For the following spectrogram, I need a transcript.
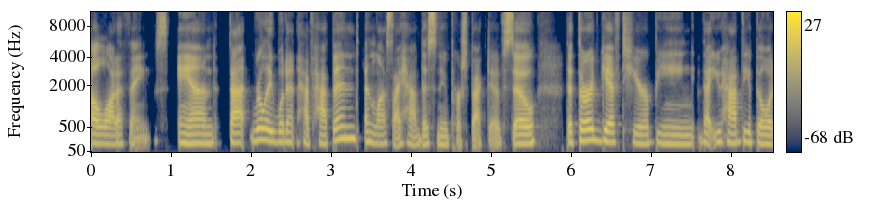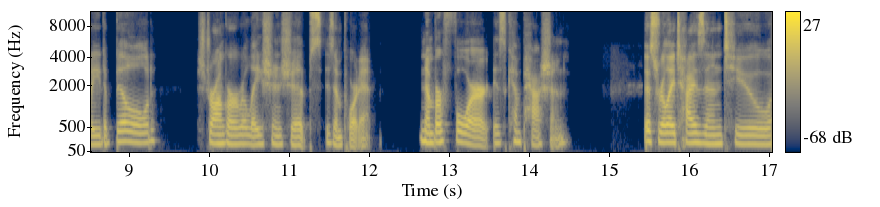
a lot of things. And that really wouldn't have happened unless I had this new perspective. So, the third gift here being that you have the ability to build stronger relationships is important. Number four is compassion. This really ties into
